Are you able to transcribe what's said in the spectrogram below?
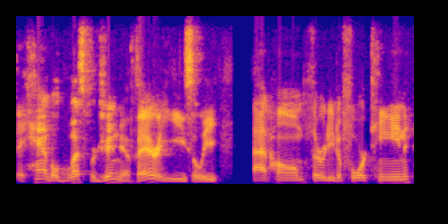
they handled West Virginia very easily at home, 30 to 14.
